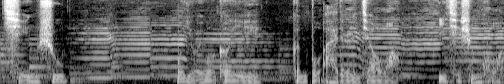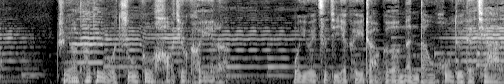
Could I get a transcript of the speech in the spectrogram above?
情书，我以为我可以跟不爱的人交往，一起生活，只要他对我足够好就可以了。我以为自己也可以找个门当户对的嫁了，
